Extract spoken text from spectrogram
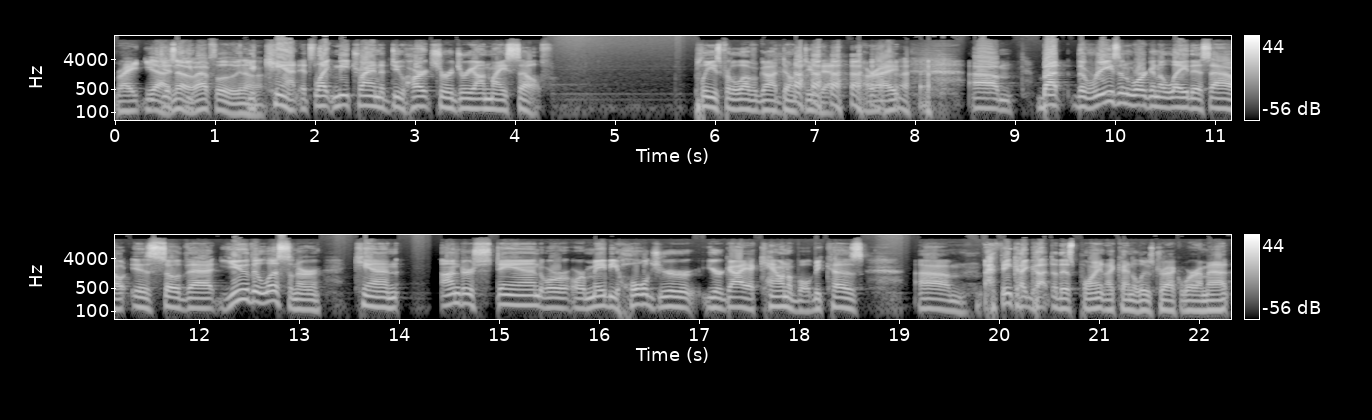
right? You yeah, no, you- absolutely not. You can't. It's like me trying to do heart surgery on myself. Please, for the love of God, don't do that. all right. Um, but the reason we're going to lay this out is so that you, the listener, can understand or or maybe hold your your guy accountable because um, I think I got to this point. I kind of lose track of where I'm at.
